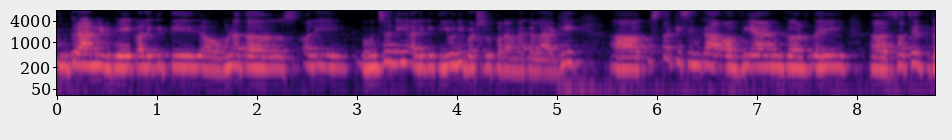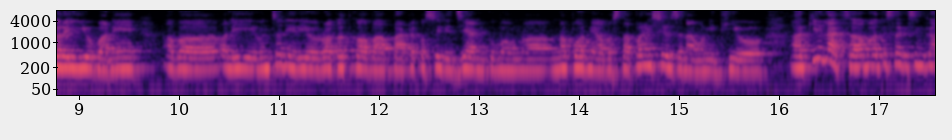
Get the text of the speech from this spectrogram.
ग्रामीण भेग अलिकति हुन त अलि हुन्छ नि अलिकति युनिभर्सल बनाउनका लागि कस्ता किसिमका अभियान गर्दै सचेत गराइयो भने अब अलि हुन्छ नि यो रगतको अभावबाट कसैले ज्यान गुमाउन नपर्ने अवस्था पनि सिर्जना हुने थियो। के लाग्छ? अब त्यस्ता किसिमका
